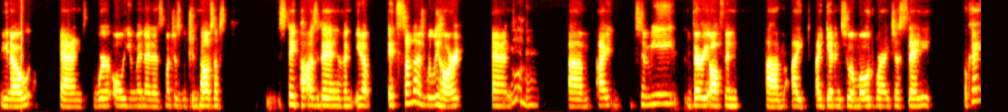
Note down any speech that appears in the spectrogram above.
you know, and we're all human. And as much as we can tell ourselves, stay positive, and you know, it's sometimes really hard. And yeah. Um, I, to me, very often, um, I I get into a mode where I just say, okay,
